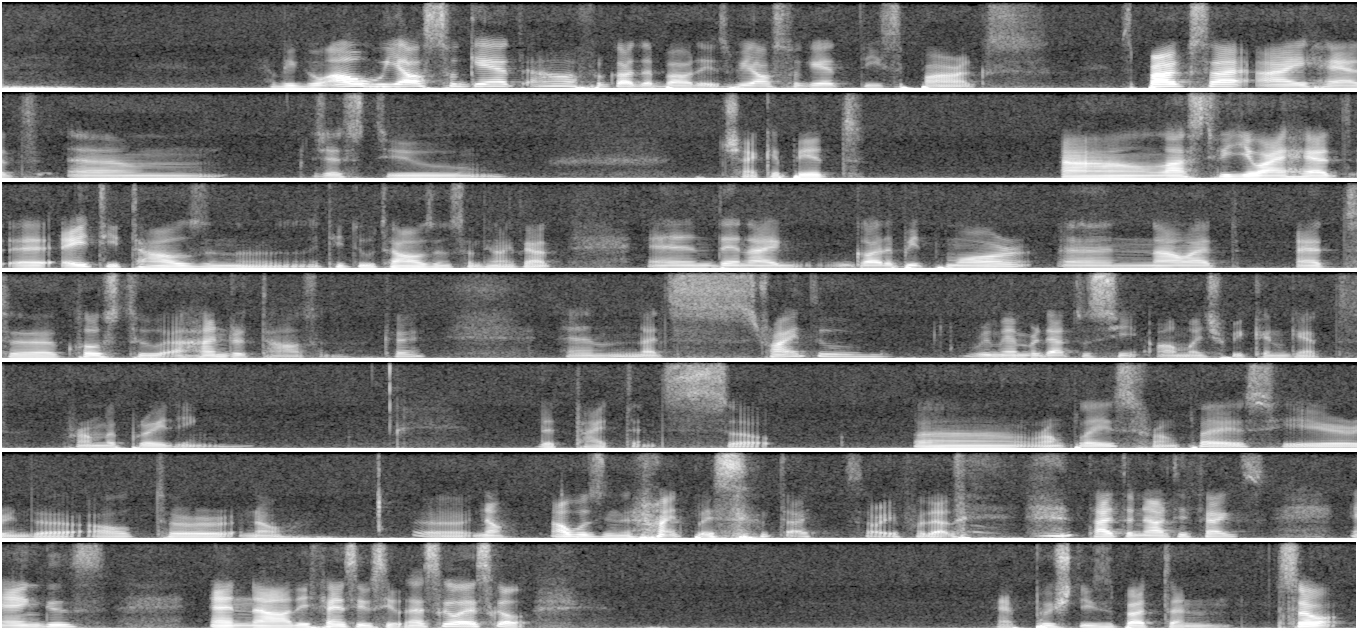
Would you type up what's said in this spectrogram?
Here we go. Oh we also get oh I forgot about this. We also get these sparks. Sparks I, I had um, just to check a bit. Uh, last video I had uh, 80,000 uh, 82,000 something like that and then I got a bit more and now at at uh, close to a 100,000 okay? And let's try to remember that to see how much we can get from upgrading the Titans. So uh, wrong place wrong place here in the altar no uh, no I was in the right place sorry for that. Titan artifacts Angus and now defensive seal. Let's go let's go and push this button. So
